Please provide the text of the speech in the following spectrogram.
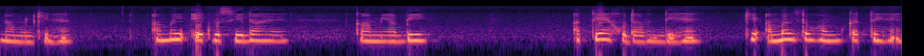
ناممکن ہے۔ عمل ایک وسیلہ ہے، کامیابی عطیہ خدا بندی ہے کہ عمل تو ہم کرتے ہیں،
